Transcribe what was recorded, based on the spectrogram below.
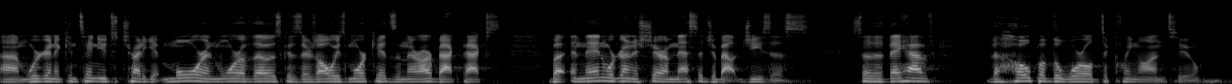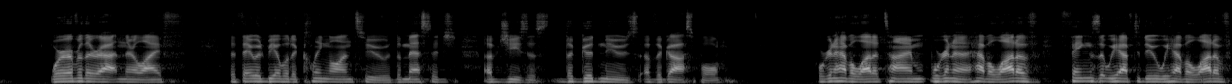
Um, we're gonna continue to try to get more and more of those because there's always more kids than there are backpacks. But and then we're gonna share a message about Jesus so that they have the hope of the world to cling on to wherever they're at in their life that they would be able to cling on to the message of Jesus, the good news of the gospel. We're going to have a lot of time. We're going to have a lot of things that we have to do. We have a lot of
